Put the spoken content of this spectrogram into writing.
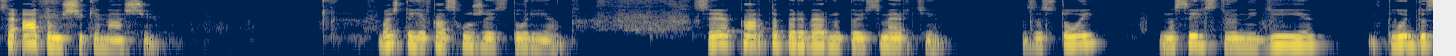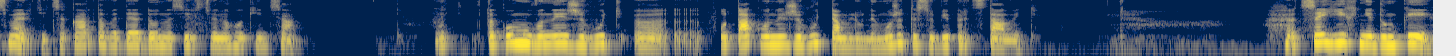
Це атомщики наші. Бачите, яка схожа історія. Це карта перевернутої смерті. Застой, насильственні дії, вплоть до смерті. Ця карта веде до насильственного кінця. От в такому вони живуть, е, отак вони живуть там люди. Можете собі представити. Це їхні думки.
